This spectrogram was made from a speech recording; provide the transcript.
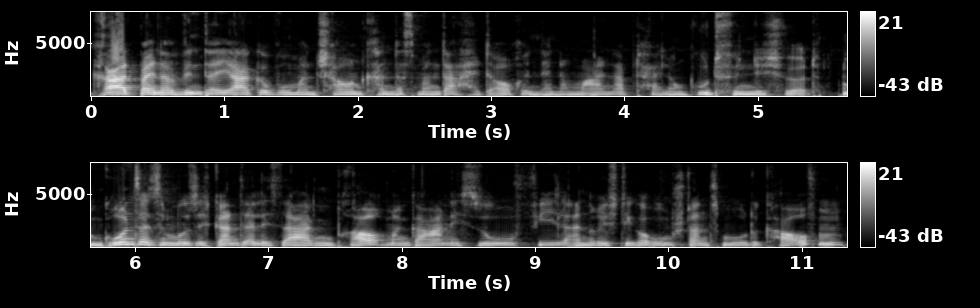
gerade bei einer Winterjacke, wo man schauen kann, dass man da halt auch in der normalen Abteilung gut fündig wird. Und grundsätzlich muss ich ganz ehrlich sagen, braucht man gar nicht so viel an richtiger Umstandsmode kaufen.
